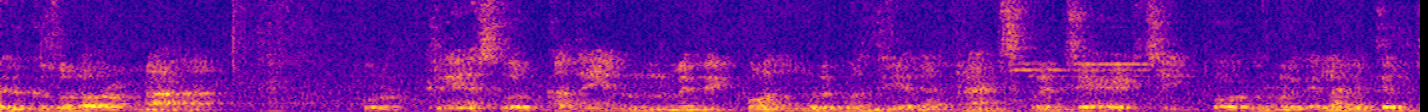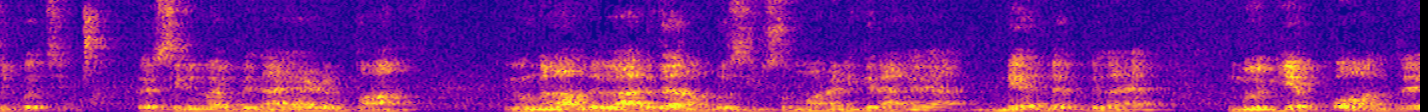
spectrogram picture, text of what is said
எதுக்கு சொல்ல வரோம்னா ஒரு கிரேஸ் ஒரு கதையின் மீது இப்போ வந்து உங்களுக்கு வந்து எல்லாம் டிரான்ஸ்பரன்சியாக ஆயிடுச்சு. இப்போ வந்து உங்களுக்கு எல்லாமே தெரிஞ்சு போச்சு. இப்போ சினிமா இப்படி தான் எடுப்பான். இவங்கெல்லாம் அது அரிதாரம் பூசி சும்மா நடிக்கிறாங்க. நேரில் இப்படி தான். உங்களுக்கு எப்போ வந்து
